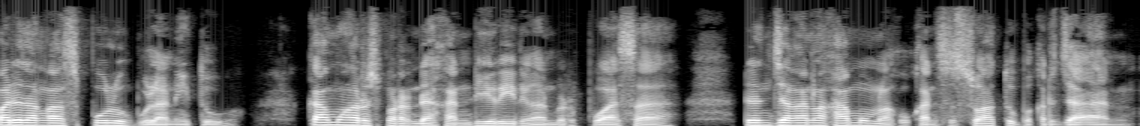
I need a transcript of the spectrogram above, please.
pada tanggal sepuluh bulan itu. Kamu harus merendahkan diri dengan berpuasa, dan janganlah kamu melakukan sesuatu pekerjaan,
